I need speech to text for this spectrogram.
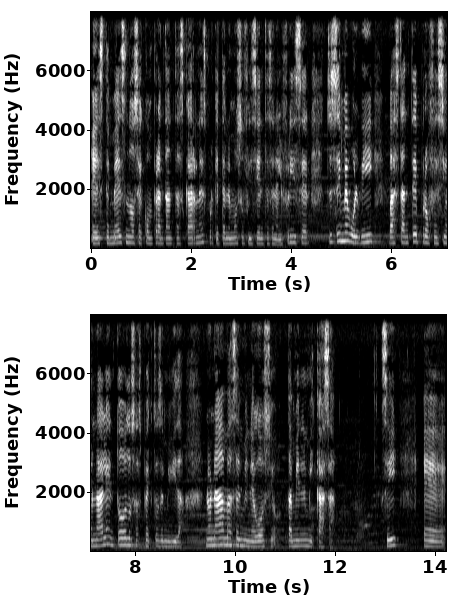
Este mes no se compran tantas carnes porque tenemos suficientes en el freezer. Entonces sí me volví bastante profesional en todos los aspectos de mi vida. No nada más en mi negocio, también en mi casa. ¿Sí? Eh,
